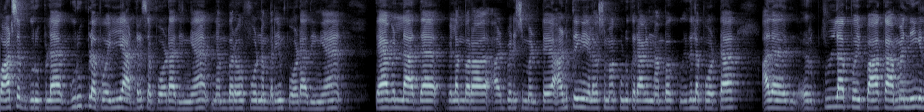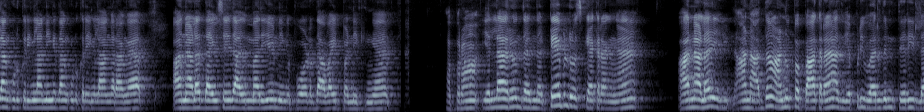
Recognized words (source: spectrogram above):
வாட்ஸ்அப் குரூப்பில் குரூப்பில் போய் அட்ரஸை போடாதீங்க. நம்பரோ ஃபோன் நம்பரையும் போடாதீங்க. தேவையில்லாத விளம்பரம் அட்வர்டைஸ்மெண்ட்டு அடுத்தவங்க இலவசமாக கொடுக்குறாங்கன்னு நம்ம இதில் போட்டால் அதை ஃபுல்லாக போய் பார்க்காம நீங்கள் தான் கொடுக்குறீங்களா? நீங்கள் தான் கொடுக்குறீங்களாங்கிறாங்க. அதனால் தயவுசெய்து அது மாதிரியும் நீங்கள் போடுறத அவாய்ட் பண்ணிக்கோங்க. அப்புறம் எல்லோரும் இந்த இந்த டேபிள் ரோஸ் கேட்குறாங்க அதனால் நான் அதான் அனுப்ப பார்க்குறேன். அது எப்படி வருதுன்னு தெரியல.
